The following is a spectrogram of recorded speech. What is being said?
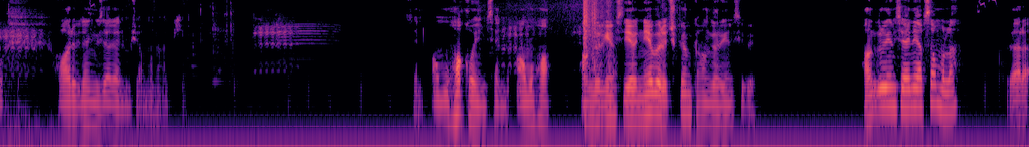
Of, harbiden güzel elmiş amına koyayım. Sen amuha koyayım seni. Amuha. Hunger Games diye niye böyle çıkıyorum ki Hunger Games gibi? Hunger Games yayını yapsam mı la? Bir ara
